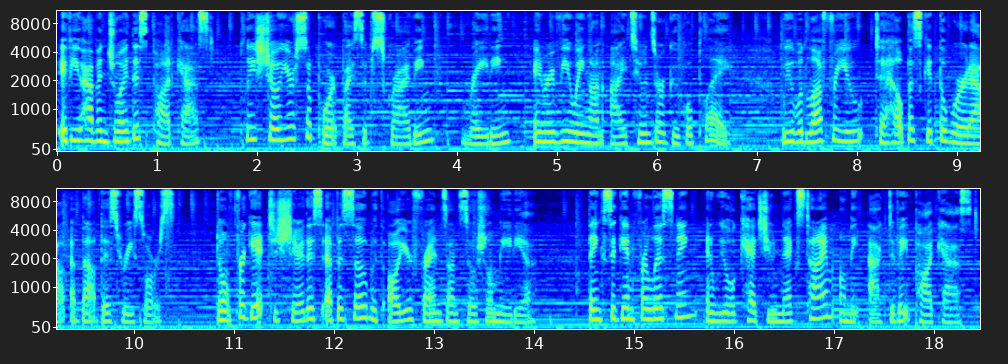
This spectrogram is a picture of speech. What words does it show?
If you have enjoyed this podcast, please show your support by subscribing, rating, and reviewing on iTunes or Google Play. We would love for you to help us get the word out about this resource. Don't forget to share this episode with all your friends on social media. Thanks again for listening, and we will catch you next time on the Activate Podcast.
